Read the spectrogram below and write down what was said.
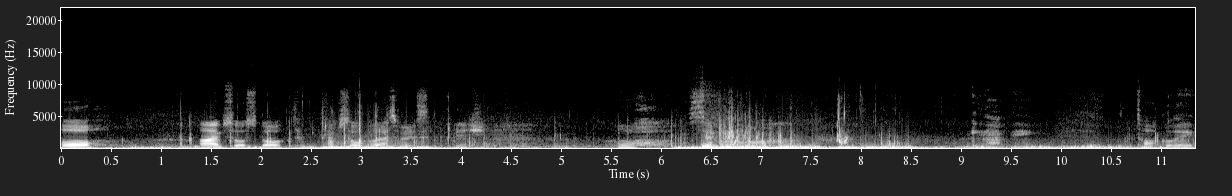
Oh, I'm so stoked. I'm so blessed with this fish. Oh, second claw. Look at that. Tako leg.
